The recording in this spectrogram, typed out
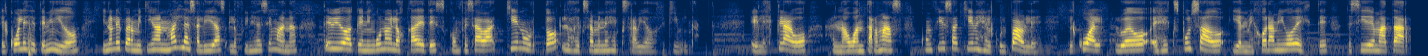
el cual es detenido y no le permitían más las salidas los fines de semana debido a que ninguno de los cadetes confesaba quién hurtó los exámenes extraviados de química. El esclavo, al no aguantar más, confiesa quién es el culpable, el cual luego es expulsado y el mejor amigo de este decide matar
